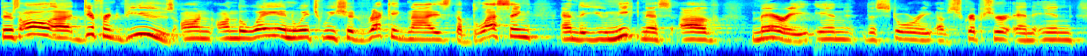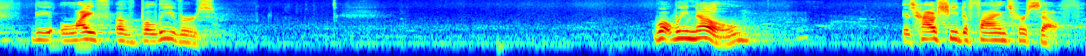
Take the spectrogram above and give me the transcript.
there's all uh, different views on, on the way in which we should recognize the blessing and the uniqueness of Mary in the story of Scripture and in the life of believers. What we know is how she defines herself.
